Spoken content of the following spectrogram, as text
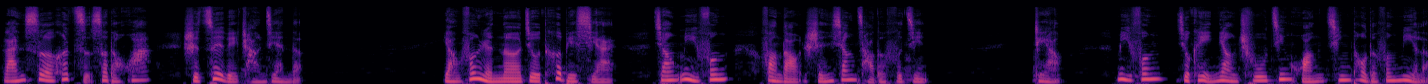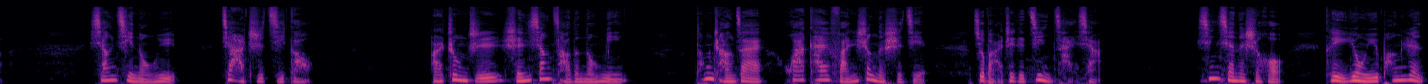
蓝色和紫色的花是最为常见的。养蜂人呢，就特别喜爱将蜜蜂放到神香草的附近，这样蜜蜂就可以酿出金黄清透的蜂蜜了。香气浓郁，价值极高。而种植神香草的农民，通常在花开繁盛的时节就把这个茎采下。新鲜的时候可以用于烹饪，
